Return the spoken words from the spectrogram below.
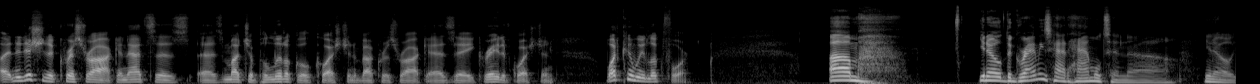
in addition to Chris Rock, and that's as as much a political question about Chris Rock as a creative question. What can we look for? Um, you know, the Grammys had Hamilton. Uh, you know,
